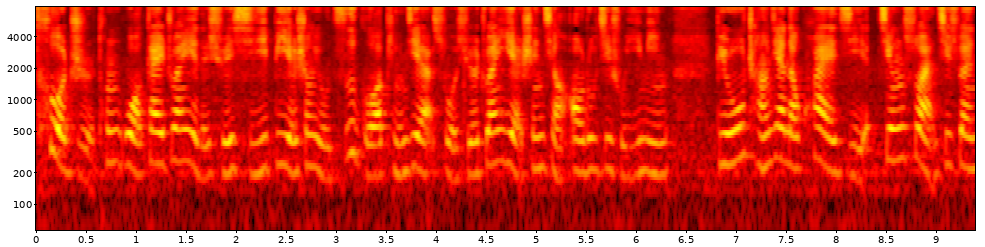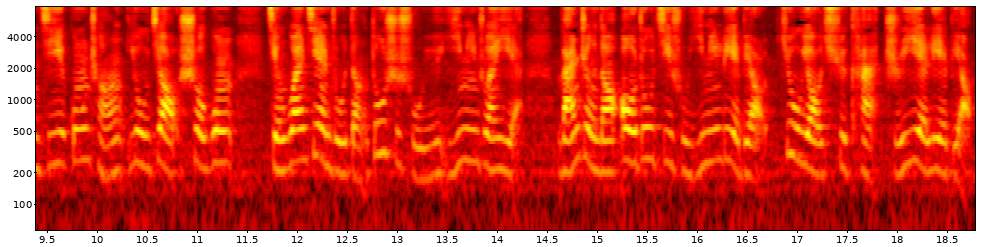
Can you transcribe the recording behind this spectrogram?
特指通过该专业的学习，毕业生有资格凭借所学专业申请澳洲技术移民。比如常见的会计、精算、计算机工程、幼教、社工、景观建筑等，都是属于移民专业。完整的澳洲技术移民列表就要去看职业列表。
